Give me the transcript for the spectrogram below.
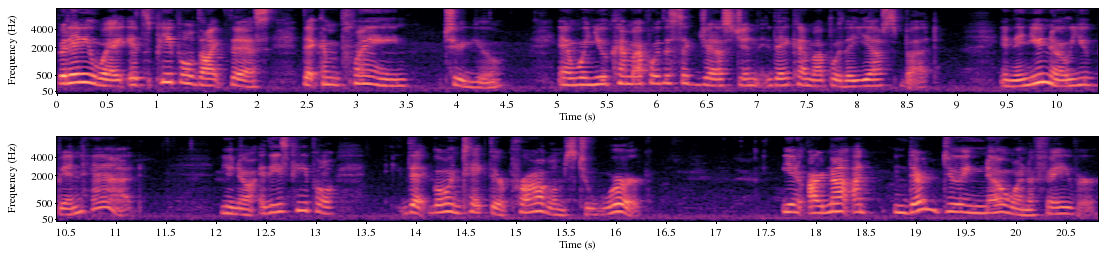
But anyway, it's people like this that complain to you. And when you come up with a suggestion, they come up with a yes, but. And then you know you've been had. You know, these people that go and take their problems to work, you know, are not, they're doing no one a favor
